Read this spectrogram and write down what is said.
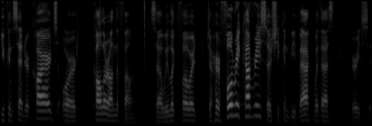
you can send her cards or call her on the phone. So we look forward to her full recovery so she can be back with us very soon.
